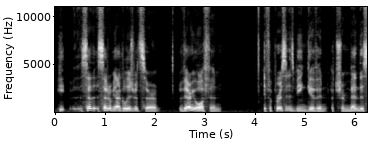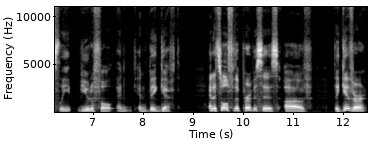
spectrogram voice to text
He said said Rabbi Yankel Ishbitzer, very often, if a person is being given a tremendously beautiful and, and big gift, and it's all for the purposes of the giver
